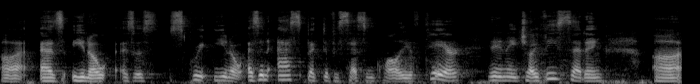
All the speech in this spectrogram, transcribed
uh, as you know as a screen, you know as an aspect of assessing quality of care in an HIV setting, uh,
